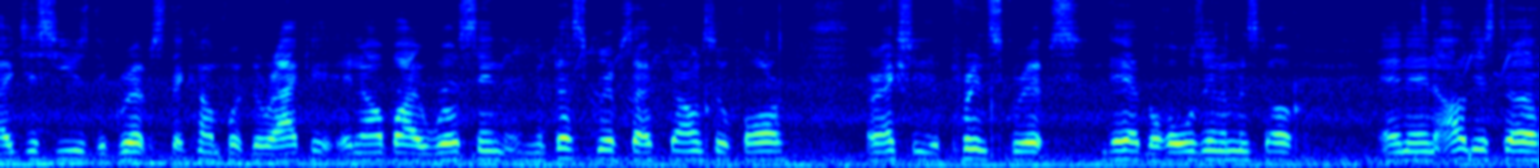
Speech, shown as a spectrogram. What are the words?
I just use the grips that come with the racket and I'll buy Wilson. And the best grips I've found so far are actually the Prince grips. They have the holes in them and stuff. And then I'll just uh,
